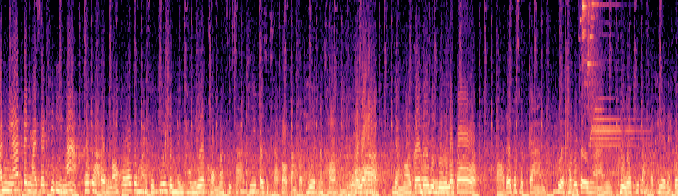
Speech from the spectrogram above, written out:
อันนี้เป็น mindset ที่ดีมากพูดตรงๆเนาะเพราะว่าเป็น mindset ที่เป็นหนึ่งทางเลือกของนักศึกษาที่ไปศึกษาต่อต่างประเทศนะคะ เพราะว่าอย่างน้อยก็ได้เรียนรู้แล้วก็ ได้ประสบการณ์เผื่อถ้าไปเจองานครัวที่ต่างประเทศเนี่ยก็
